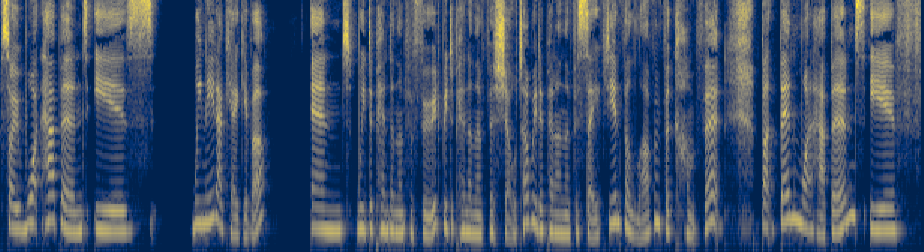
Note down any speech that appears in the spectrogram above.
So, what happens is we need our caregiver and we depend on them for food, we depend on them for shelter, we depend on them for safety and for love and for comfort. But then what happens if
